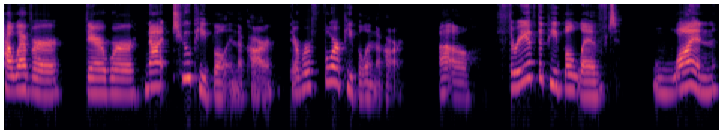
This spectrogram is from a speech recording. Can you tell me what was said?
However, there were not two people in the car, there were four people in the car. Uh oh. Three of the people lived. One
